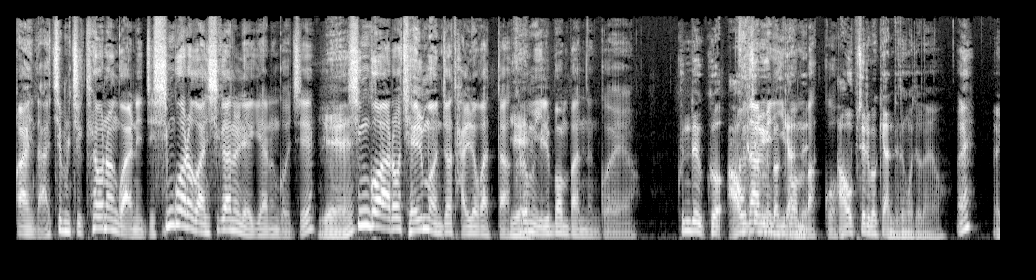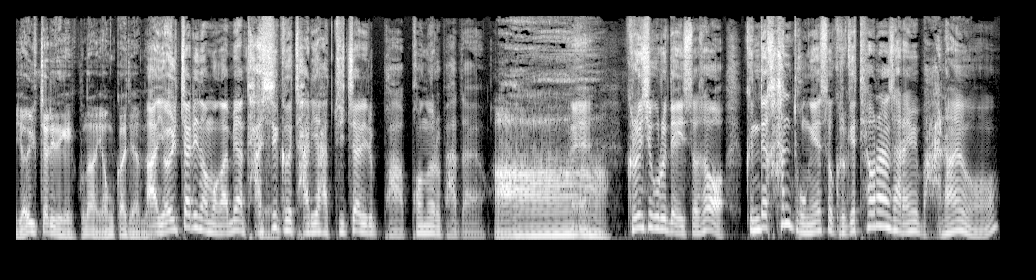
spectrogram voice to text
아니 아침 일찍 태어난 거 아니지 신고하러 간 시간을 얘기하는 거지. 예. 신고하러 제일 먼저 달려갔다. 예. 그러면 1번 받는 거예요. 근데 그 아홉 자리밖에 안 돼. 받고. 아홉 자리밖에 안 되는 거잖아요. 예? 열 자리 되겠구나. 0까지 하면. 아, 10자리 넘어가면 다시 그 자리 뒷자리를 봐- 번호를 받아요. 아. 네. 그런 식으로 돼 있어서 근데 한 동에서 그렇게 태어난 사람이 많아요.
